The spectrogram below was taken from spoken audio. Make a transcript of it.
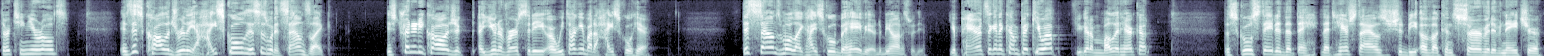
13 year olds? Is this college really a high school? This is what it sounds like. Is Trinity College a, a university, or are we talking about a high school here? This sounds more like high school behavior, to be honest with you. Your parents are going to come pick you up if you got a mullet haircut? The school stated that, the, that hairstyles should be of a conservative nature,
